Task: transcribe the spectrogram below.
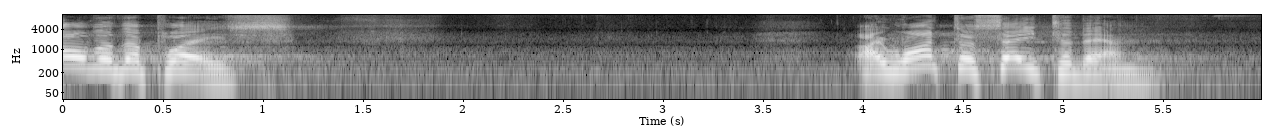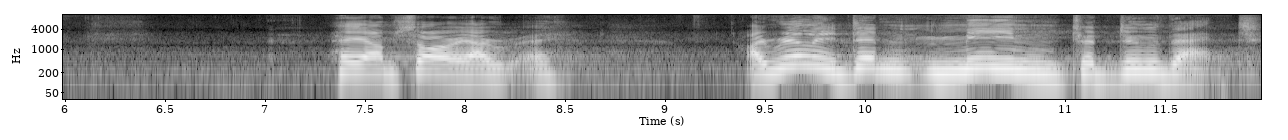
over the place. I want to say to them, hey, I'm sorry, I, I really didn't mean to do that.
